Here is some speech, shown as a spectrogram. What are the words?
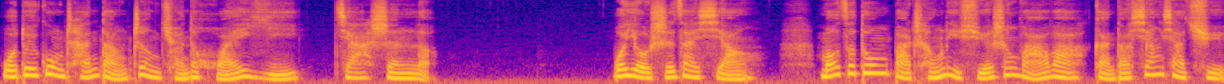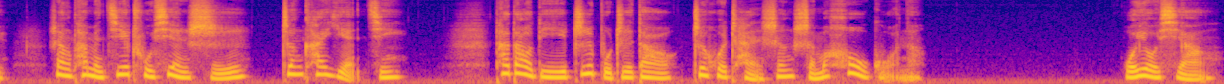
我对共产党政权的怀疑加深了。我有时在想，毛泽东把城里学生娃娃赶到乡下去，让他们接触现实，睁开眼睛。他到底知不知道这会产生什么后果呢？我又想，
